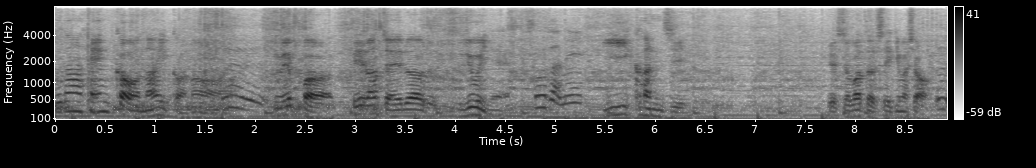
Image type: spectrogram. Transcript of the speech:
特段変化はないかな、うでもやっぱペイランチャー LR 強いね。んそうだね。いい感じ。よしじゃあバトルしていきましょう。うん。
